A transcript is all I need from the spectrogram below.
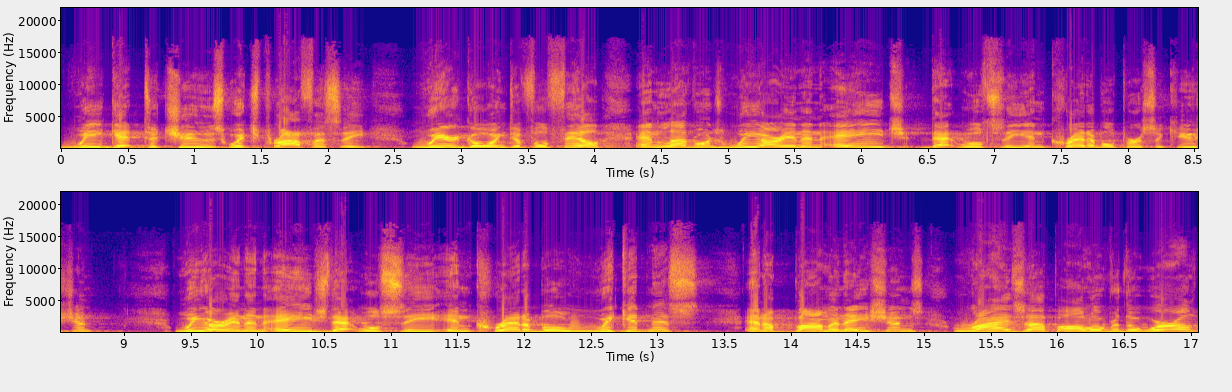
We get to choose which prophecy we're going to fulfill. And loved ones, we are in an age that will see incredible persecution. We are in an age that will see incredible wickedness and abominations rise up all over the world.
